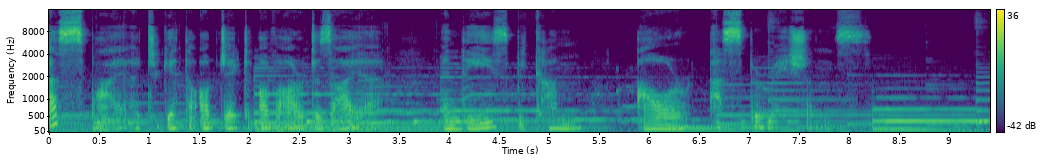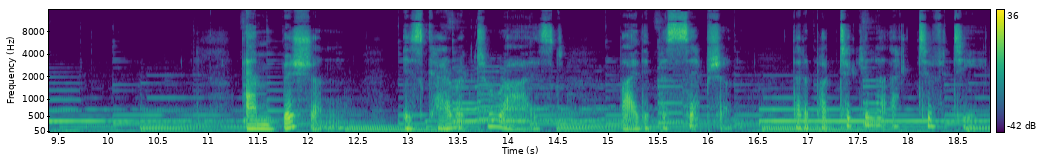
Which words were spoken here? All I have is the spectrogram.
aspire to get the object of our desire, and these become our aspirations. Ambition is characterized by the perception that a particular activity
